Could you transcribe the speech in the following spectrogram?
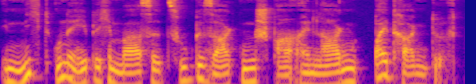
in nicht unerheblichem Maße zu besagten Spareinlagen beitragen dürften.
